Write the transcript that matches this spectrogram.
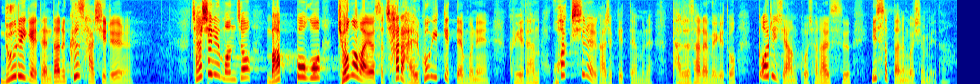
누리게 된다는 그 사실을 자신이 먼저 맛보고 경험하여서 잘 알고 있기 때문에 그에 대한 확신을 가졌기 때문에 다른 사람에게도 꺼리지 않고 전할 수 있었다는 것입니다.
